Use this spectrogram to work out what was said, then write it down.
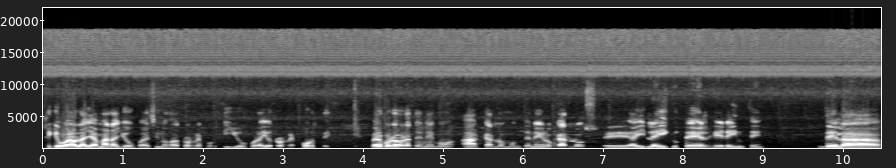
Así que voy a la- llamar a Joe para ver si nos da otro reportillo, por ahí otro reporte. Pero por ahora tenemos a Carlos Montenegro. Carlos, eh, ahí leí que usted es el gerente de, la,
